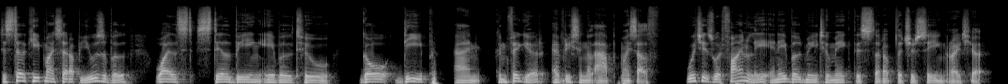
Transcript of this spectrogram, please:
to still keep my setup usable whilst still being able to go deep and configure every single app myself, which is what finally enabled me to make this setup that you're seeing right here.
